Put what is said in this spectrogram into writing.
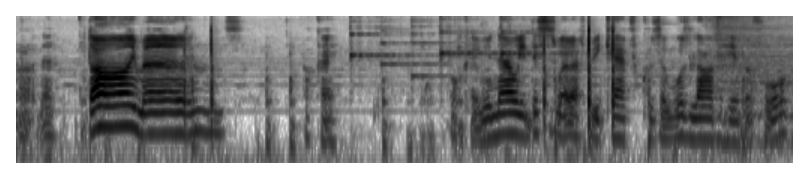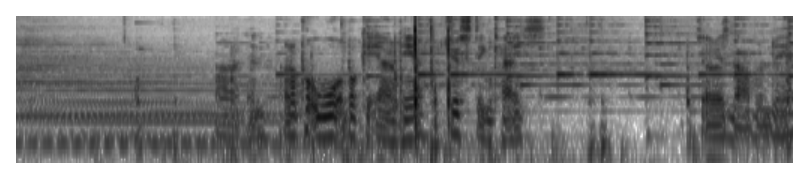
Alright then. Diamonds! Okay. Okay, we now, this is where we have to be careful because there was lava here before. Alright then. I'm gonna put a water bucket down here, just in case. So there's lava under here.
